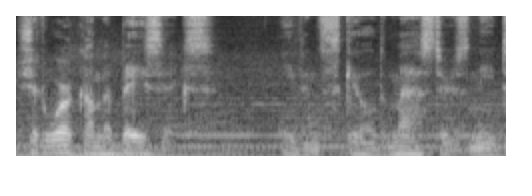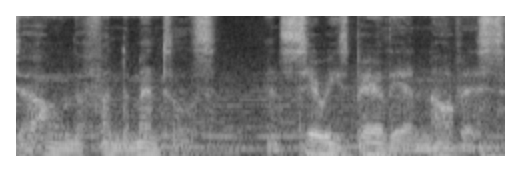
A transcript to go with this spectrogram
Should work on the basics. Even skilled masters need to hone the fundamentals, and Ciri's barely a novice.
